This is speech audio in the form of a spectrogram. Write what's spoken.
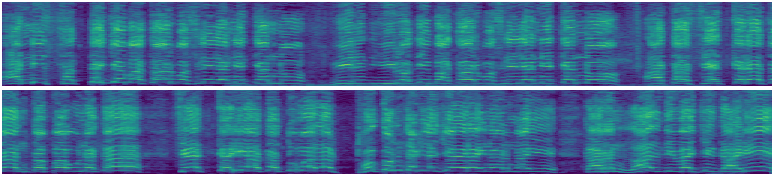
आणि सत्तेच्या बाकावर बसलेल्या नेत्यांनो विर- विरोधी बाकावर बसलेल्या नेत्यांनो आता शेतकऱ्याचा अंत पाहू नका. शेतकरी आता तुम्हाला ठोकून काढल्याशिवाय राहणार नाही. कारण लाल दिव्याची गाडी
